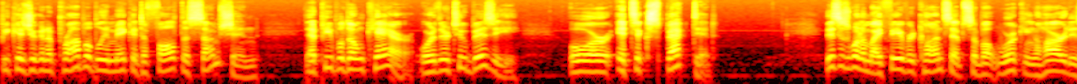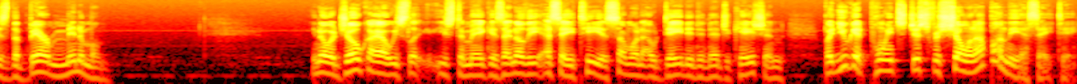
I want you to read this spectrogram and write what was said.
because you're going to probably make a default assumption that people don't care or they're too busy or it's expected. This is one of my favorite concepts about working hard is the bare minimum. You know, a joke I always used to make is I know the SAT is somewhat outdated in education, but you get points just for showing up on the SAT.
